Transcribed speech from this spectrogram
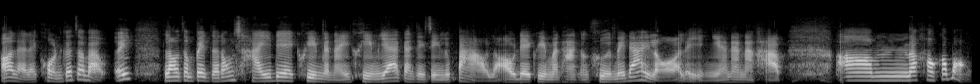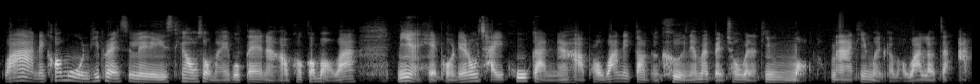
เออหลาย ๆ คนก็จะแบบ เอ้ย เราจำเป็นจะต้องใช้เดย์ครีมกับไนท์ครีมแยกกันจริง ๆ หรือเปล่าแล้วเอาเดย์ครีมมาทานกลางคืนไม่ได้หรออะไรอย่างเงี้ยนะนะครับอืมแล้วเขาก็บอกว่าในข้อมูลที่ press release ที่เขาส่งมาให้ปูเป้นะครับเขาก็บอกว่าเนี่ยเหตุผลที่ต้องใช้คู่กันนะครับเพราะว่าในตอนกลางคืนเนี่ยมันเป็นช่วงเวลาที่เหมาะมากที่เหมือนกับแบบว่าเราจะอัด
